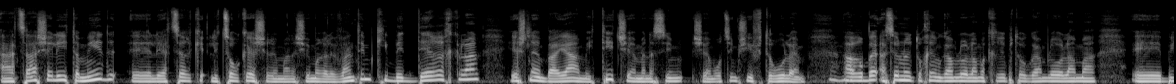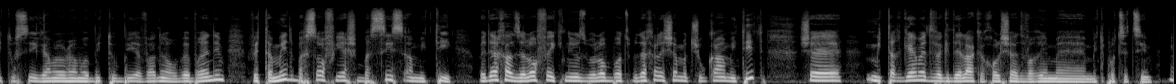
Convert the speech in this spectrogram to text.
ההצעה שלי היא תמיד uh, לייצר, ליצור קשר עם האנשים הרלוונטיים, כי בדרך כלל יש להם בעיה אמיתית שהם מנסים רוצים, שהם רוצים שיפתרו להם. Mm-hmm. הרבה, עשינו ניתוחים גם לעולם הקריפטו, גם לעולם ה-B2C, גם לעולם ה-B2B, עבדנו עם הרבה ברנדים, ותמיד בסוף יש בסיס אמיתי. בדרך כלל זה לא fake news ולא bots, בדרך כלל יש שם תשוקה אמיתית שמתרגמת וגדלה ככל שהדברים uh, מתפוצצים. Mm-hmm.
